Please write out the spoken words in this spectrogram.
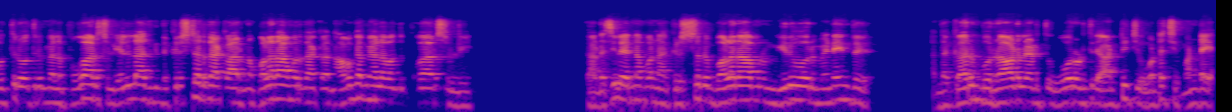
ஒருத்தர் ஒருத்தர் மேல புகார் சொல்லி எல்லாத்துக்கும் இந்த கிருஷ்ணர் தான் காரணம் பலராமர் தான் காரணம் அவங்க மேல வந்து புகார் சொல்லி கடைசியில என்ன பண்ணா கிருஷ்ணரும் பலராமரும் இருவரும் இணைந்து அந்த கரும்பு ராடல் எடுத்து ஓர் அட்டிச்சு அடிச்சு ஒட்டச்சு மண்டைய.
